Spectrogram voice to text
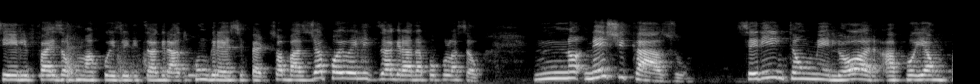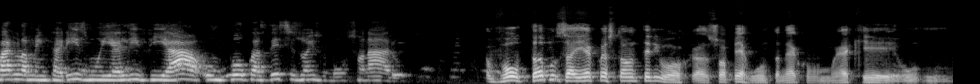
se ele faz alguma coisa, ele desagrada o Congresso e perde sua base de apoio, ele desagrada a população. No, neste caso, seria então melhor apoiar um parlamentarismo e aliviar um pouco as decisões do Bolsonaro? voltamos aí à questão anterior, a sua pergunta, né? Como é que um,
